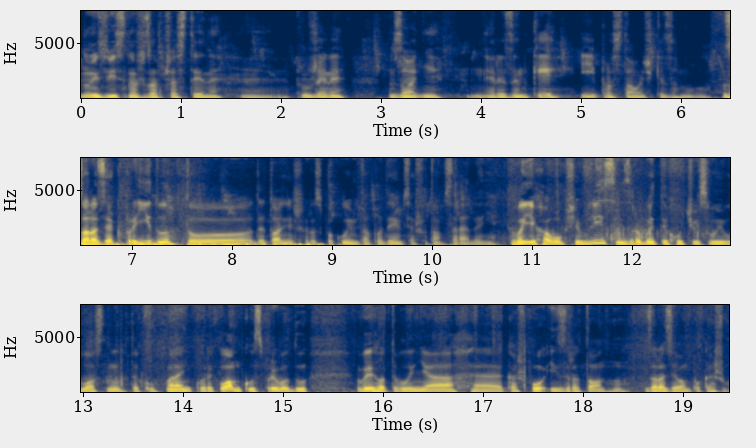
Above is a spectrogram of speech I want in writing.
Ну і звісно ж запчастини. Е, Пружини задні, резинки і проставочки замовив. Зараз як приїду, то детальніше розпакуємо та подивимося, що там всередині. Виїхав в общем в ліс і зробити хочу свою власну таку маленьку рекламку з приводу виготовлення е, кашпо із ротангу. Зараз я вам покажу.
